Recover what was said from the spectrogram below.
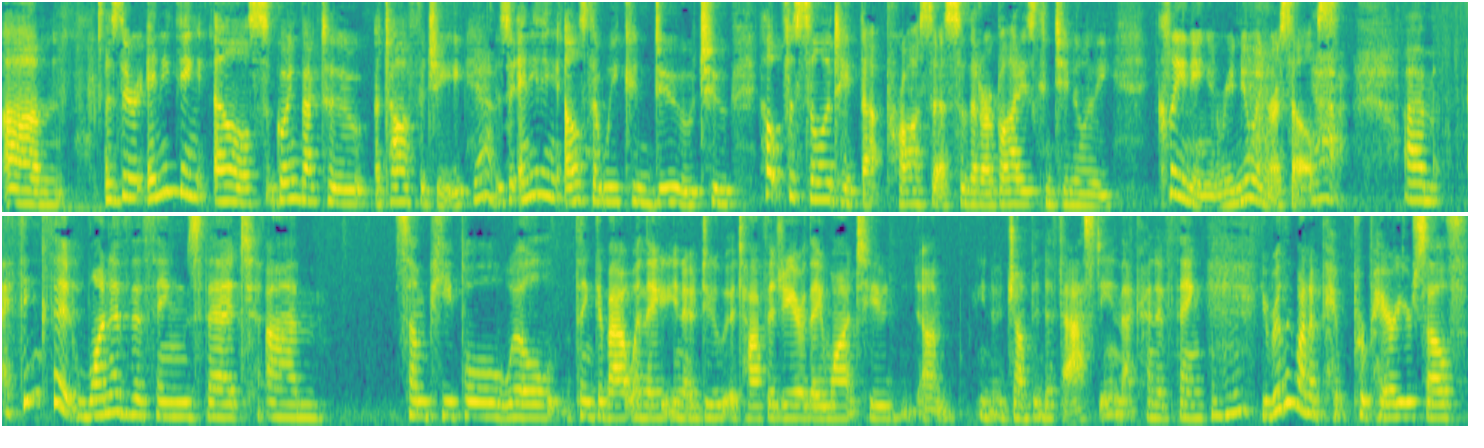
Um, is there anything else, going back to autophagy, Yeah. is there anything else that we can do to help facilitate that process so that our body's continually cleaning and renewing ourselves? Yeah. Um, I think that one of the things that um, some people will think about when they, you know, do autophagy or they want to, um, you know, jump into fasting, that kind of thing, you really want to p- prepare yourself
